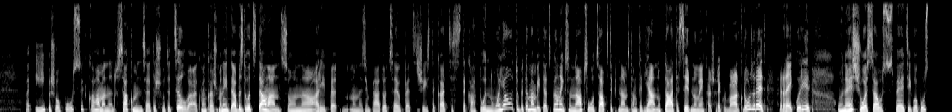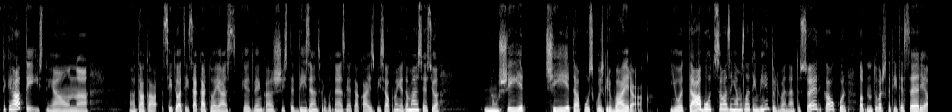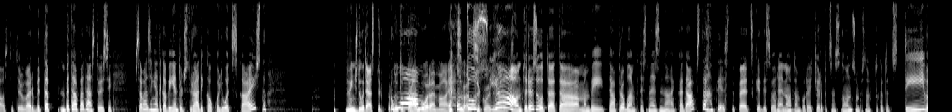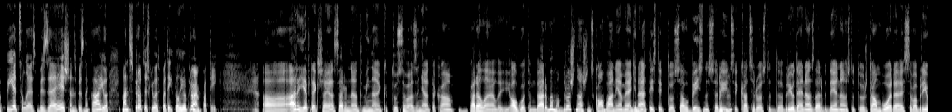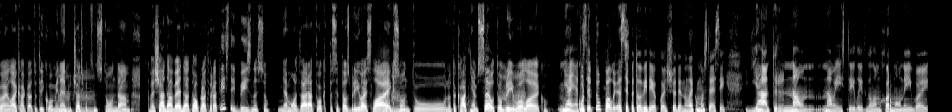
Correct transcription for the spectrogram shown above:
īpašo pusi, kā man ir sakomunicēt ar šo cilvēku. Vienkārši man ir dabas dots talants, un arī pē, nu, nezinu, pētot sevi pēc šīs te kartes, es kā to nojautu, bet man bija tāds pilnīgs un absolūts apstiprinājums tam, ka jā, nu tā tas ir, nu vienkārši rekur māra krūze redz, rekur ir. Un es šo savu spēcīgo pusi tikai attīstu, jā, un ā, Tā kā situācija sakārtojās, kad vienkārši šis dizains varbūt neaizgāja tā, kā es biju sākumā iedomājusies, jo nu, šī, ir, šī ir tā puse, ko es gribu vairāk. Jo tā būtu savā ziņā mazliet vientuļa, vai ne? Tu sēdi kaut kur, labi, nu, tu vari skatīties seriālus, tu tur vari, bet, tā, bet tāpatās tu esi savā ziņā tā kā vientuļš, tu rādi kaut ko ļoti skaistu. Viņš dodas tur prom. Nu, tu tamborē mājās. Un tu, sakot, jā, un tur rezultātā man bija tā problēma, ka es nezināju, kad apstāties. Tāpēc, kad es varēju notamburēt 14 stundas, un pēc tam tu kā tāds stīva piecelies bez ēšanas, bez nekā, jo man tas process ļoti patīk. Vēl joprojām patīk. Arī iepriekšējā sarunā tu minēji, ka tu savā ziņā kā paralēli algotam darbam, apdrošināšanas kompānijā mēģināji attīstīt to savu biznesu. Arī, mm -hmm. cik atceros, tad brīvdienās, darba dienās tu tur tamborēji savā brīvajā laikā, kā tu tikko minēji, mm -hmm. pa 14 stundām. Vai šādā veidā, tavuprāt, var attīstīt biznesu, ņemot vērā to, ka tas ir tavs brīvais laiks, mm -hmm. un tu nu, atņem sev to brīvo mm -hmm. laiku? Jā, jā, Kur tad tu paliec? tas ir par to video, ko es šodien, nu, laikam, uztaisīju. Jā, tur nav, nav īsti līdz galam harmonija vai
